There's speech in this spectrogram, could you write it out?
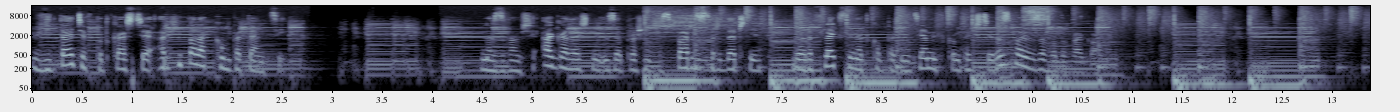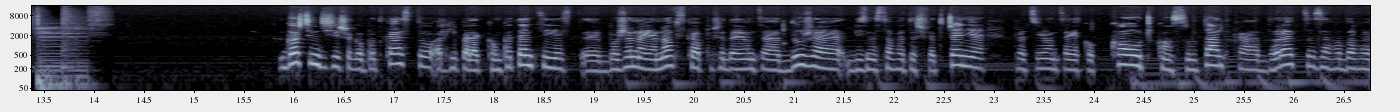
Witajcie w podcaście Archipelag Kompetencji. Nazywam się Aga Leśny i zapraszam Was bardzo serdecznie do refleksji nad kompetencjami w kontekście rozwoju zawodowego. Gościem dzisiejszego podcastu Archipelag Kompetencji jest e, Bożena Janowska, posiadająca duże biznesowe doświadczenie, pracująca jako coach, konsultantka, doradca zawodowy,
